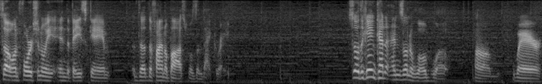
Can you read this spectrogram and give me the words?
So unfortunately, in the base game, the the final boss wasn't that great. So the game kind of ends on a low blow, um, where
